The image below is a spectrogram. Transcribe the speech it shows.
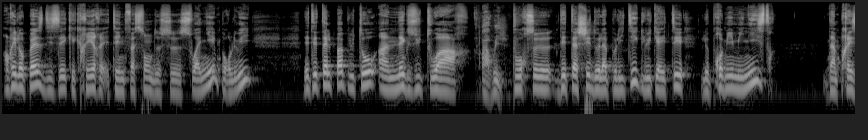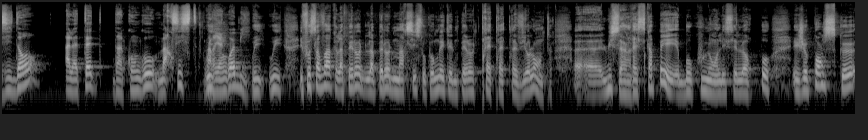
Henri Lopez disait qu'écrire était une façon de se soigner pour lui. N'était-elle pas plutôt un exutoire? Ah oui. pour se détacher de la politique, lui qui a été le Premier ministre d'un président à la tête d'un Congo marxiste, Marien Ngouabi. Oui, oui. Il faut savoir que la période, la période marxiste au Congo était une période très, très, très violente. Euh, lui, c'est un rescapé et beaucoup ont laissé leur peau. Et je pense que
